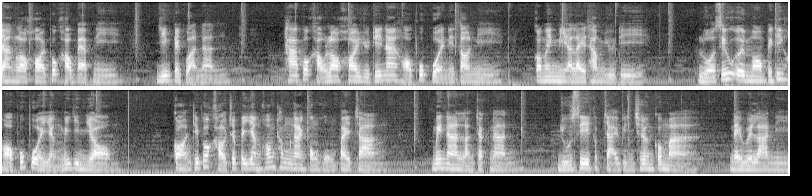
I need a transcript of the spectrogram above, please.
จางรอคอยพวกเขาแบบนี้ ยิ่งไปกว่านั้น ถ้าพวกเขารอคอยอยู่ที่หน้าหอผู้ป่วยในตอนนี้ ก็ไม่มีอะไรทำอยู่ดี หลัวซิ่วเอินมองไปที่หอผู้ป่วยอย่างไม่ยินยอม ก่อนที่พวกเขาจะไปยังห้องทำงานของหงไปจาง ไม่นานหลังจากนั้นยูซี่กับจ่ายวินเชิงก็มา ในเวลานี้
